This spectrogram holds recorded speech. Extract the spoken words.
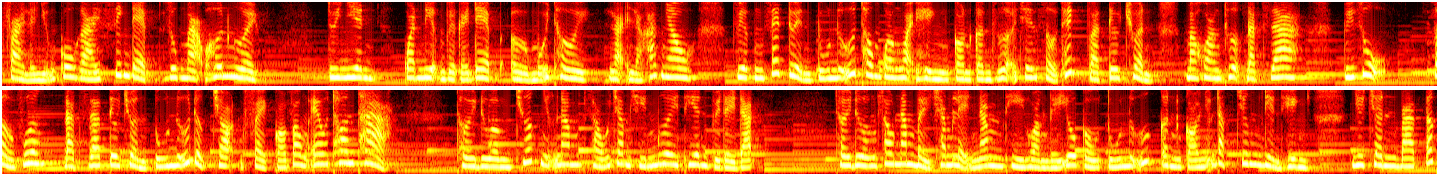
phải là những cô gái xinh đẹp dung mạo hơn người. Tuy nhiên, quan niệm về cái đẹp ở mỗi thời lại là khác nhau việc xét tuyển tú nữ thông qua ngoại hình còn cần dựa trên sở thích và tiêu chuẩn mà hoàng thượng đặt ra ví dụ, sở vương đặt ra tiêu chuẩn tú nữ được chọn phải có vòng eo thon thả thời đường trước những năm 690 thiên về đầy đặn Thời đường sau năm 705 thì hoàng đế yêu cầu tú nữ cần có những đặc trưng điển hình như chân ba tấc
